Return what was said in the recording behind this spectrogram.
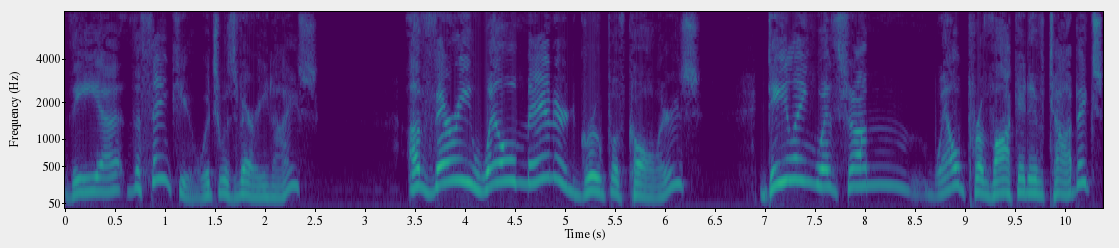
the uh, the thank you, which was very nice. A very well mannered group of callers dealing with some, well, provocative topics,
